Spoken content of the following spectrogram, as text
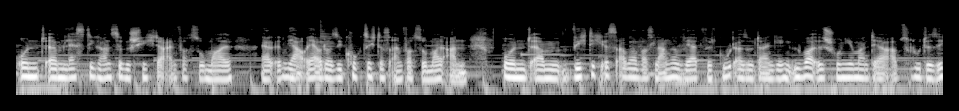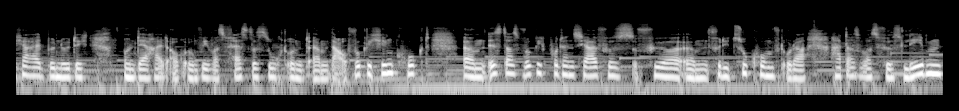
und ähm, lässt die ganze Geschichte einfach so mal er, ja, er oder sie guckt sich das einfach so mal an. Und ähm, wichtig ist aber, was lange währt, wird gut. Also dein Gegenüber ist schon jemand, der absolute Sicherheit benötigt und der halt auch irgendwie was Festes sucht und ähm, da auch wirklich hinguckt. Ähm, ist das wirklich Potenzial fürs, für, ähm, für die Zukunft oder hat das was fürs Leben?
